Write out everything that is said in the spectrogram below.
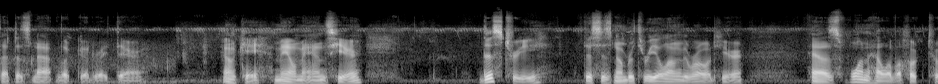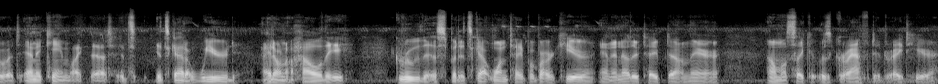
That does not look good right there. Okay, mailman's here. This tree, this is number three along the road here, has one hell of a hook to it, and it came like that. It's It's got a weird, I don't know how they grew this, but it's got one type of bark here and another type down there almost like it was grafted right here.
